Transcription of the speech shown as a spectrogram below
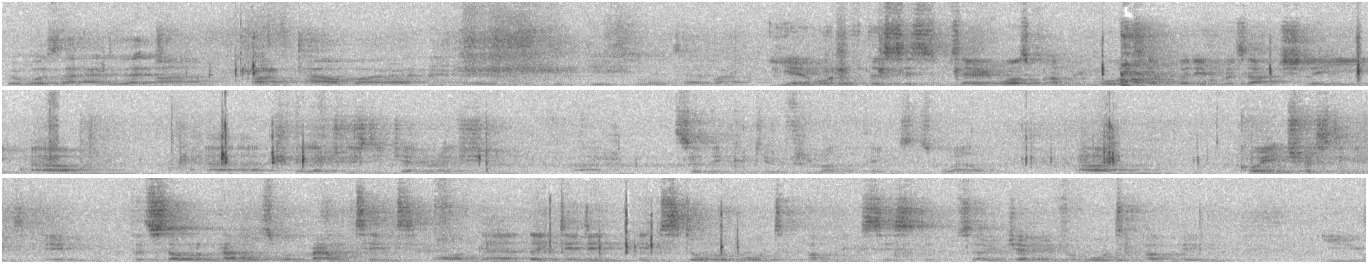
But was that an electric pump powered by a, a diesel wind turbine? Yeah, one of the systems there it was pumping water, but it was actually um, uh, electricity generation um, so they could do a few other things as well. Um, quite interesting, it, it, the solar panels were mounted on, uh, they did in, install a water pumping system. So generally for water pumping, you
